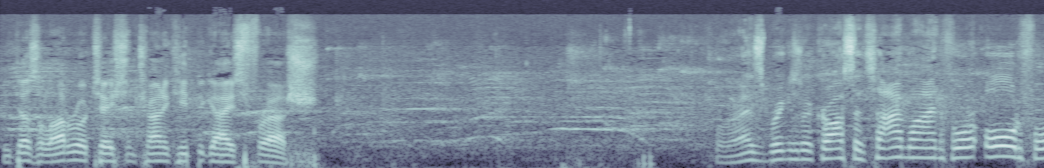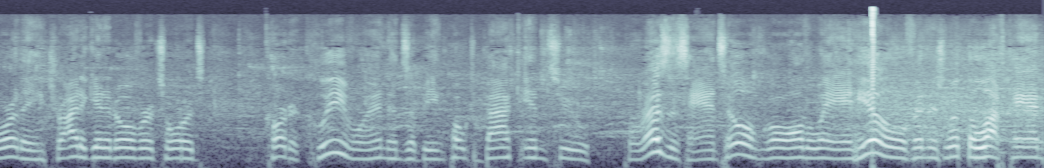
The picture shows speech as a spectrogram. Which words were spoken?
He does a lot of rotation trying to keep the guys fresh. Perez brings it across the timeline for Old Fort. They try to get it over towards Carter Cleveland. Ends up being poked back into Perez's hands. He'll go all the way and he'll finish with the left hand.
